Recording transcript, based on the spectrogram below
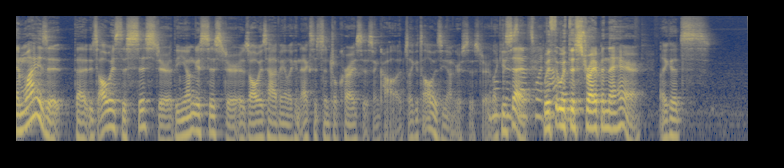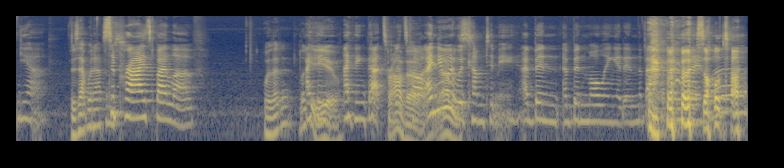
And why is it that it's always the sister, the youngest sister, is always having like an existential crisis in college? Like it's always the younger sister, Well, like you said, with with the stripe in the hair. Like it's Yeah. is that what happens? Surprised by love. Was that it? Look I at think, you. I think that's what it's called. I knew That it was- would come to me. I've been I've been mulling it in the back of my mind. This whole What time.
